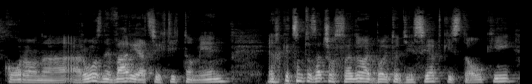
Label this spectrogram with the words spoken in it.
korona a rôzne variácie týchto mien. Ja keď som to začal sledovať, boli to desiatky, stovky,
